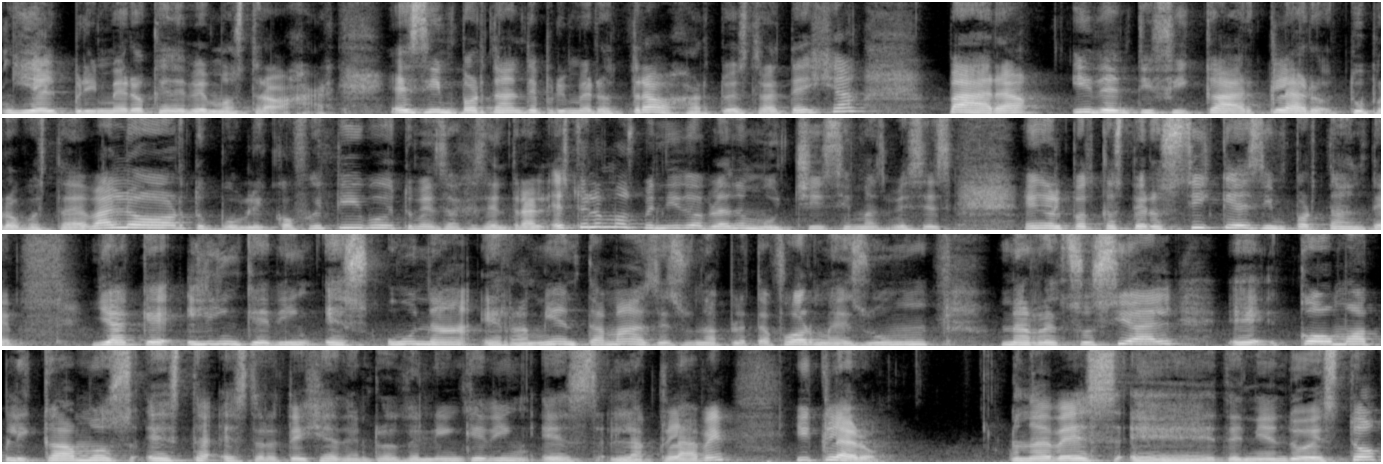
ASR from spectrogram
y el primero que debemos trabajar. Es importante primero trabajar tu estrategia para identificar, claro, tu propuesta de valor, tu público objetivo y tu mensaje central. Esto lo hemos venido hablando muchísimas veces en el podcast, pero sí que es importante, ya que LinkedIn es una herramienta más, es una plataforma, es una red social. Eh, cómo aplicamos esta estrategia dentro de LinkedIn es la clave. Y claro, una vez eh, teniendo esto,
